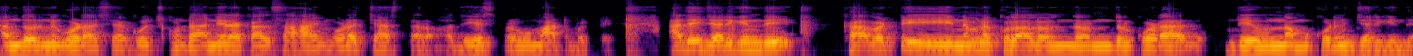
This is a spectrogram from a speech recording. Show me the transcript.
అందరిని కూడా సేకూర్చుకుంటూ అన్ని రకాల సహాయం కూడా చేస్తారు. అది యేసుప్రభు మాట బట్టి. అదే జరిగింది కాబట్టి నిమ్న కులాల అందరూ కూడా దేవుని నమ్ముకోవడం జరిగింది.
